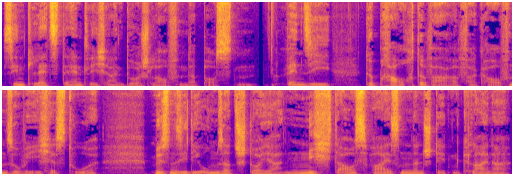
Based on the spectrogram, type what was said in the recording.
sind letztendlich ein durchlaufender Posten. Wenn Sie gebrauchte Ware verkaufen, so wie ich es tue, müssen Sie die Umsatzsteuer nicht ausweisen. Dann steht ein kleiner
